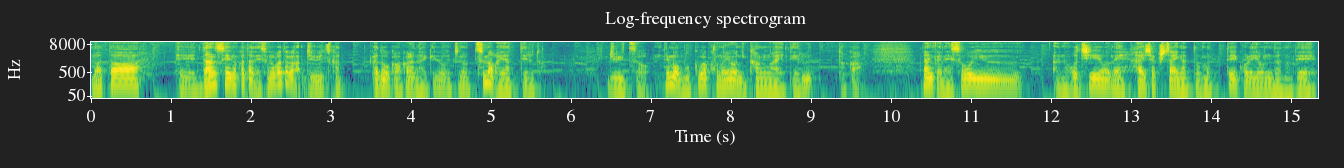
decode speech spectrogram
また、えー、男性の方でその方が充実家かどうかわからないけどうちの妻がやってると。充実を。でも僕はこのように考えてるとか何かねそういうあのお知恵をね拝借したいなと思ってこれ読んだので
